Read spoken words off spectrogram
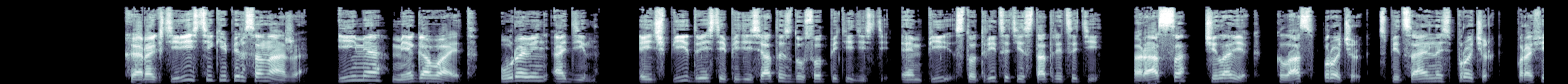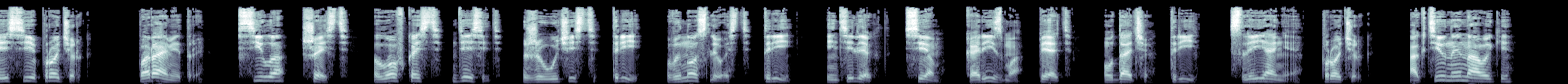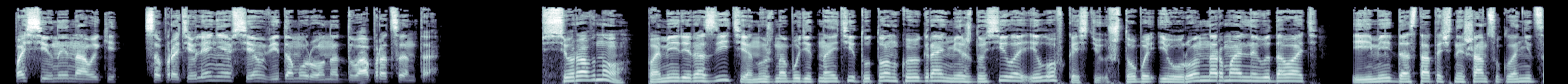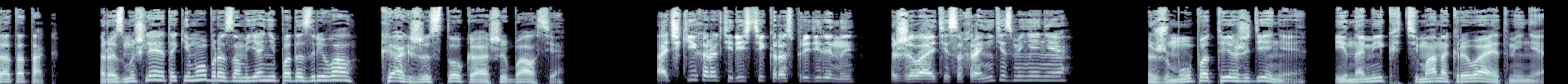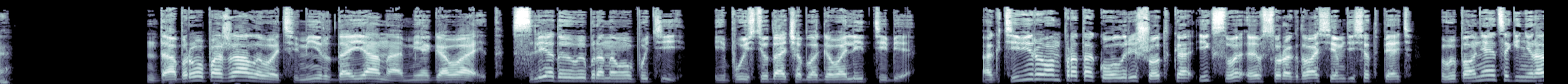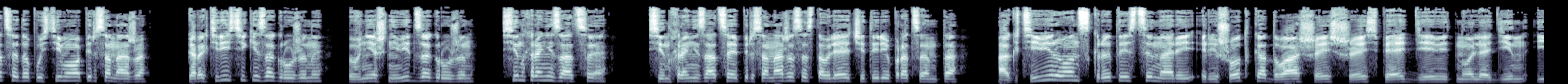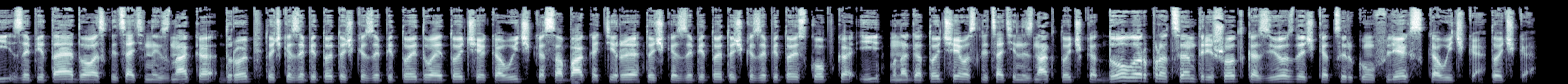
Характеристики персонажа. Имя Мегавайт. Уровень 1. HP 250 из 250, MP 130 из 130. Раса – человек. Класс – прочерк. Специальность – прочерк. Профессии – прочерк. Параметры. Сила – 6. Ловкость – 10. Живучесть – 3. Выносливость – 3. Интеллект – 7. Харизма – 5. Удача – 3. Слияние – прочерк. Активные навыки. Пассивные навыки. Сопротивление всем видам урона 2%. Все равно, по мере развития нужно будет найти ту тонкую грань между силой и ловкостью, чтобы и урон нормальный выдавать, и иметь достаточный шанс уклониться от атак. Размышляя таким образом, я не подозревал, как жестоко ошибался. Очки характеристик распределены. Желаете сохранить изменения? Жму подтверждение, и на миг тьма накрывает меня. Добро пожаловать в мир Даяна, Мегавайт. Следуй выбранному пути, и пусть удача благоволит тебе. Активирован протокол решетка XVF4275. Выполняется генерация допустимого персонажа. Характеристики загружены, внешний вид загружен. Синхронизация. Синхронизация персонажа составляет 4%. Активирован скрытый сценарий решетка 2665901 и запятая два восклицательных знака дробь точка запятой точка запятой двоеточие кавычка собака тире точка запятой точка запятой скобка и многоточие восклицательный знак точка доллар процент решетка звездочка циркумфлекс кавычка точка.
